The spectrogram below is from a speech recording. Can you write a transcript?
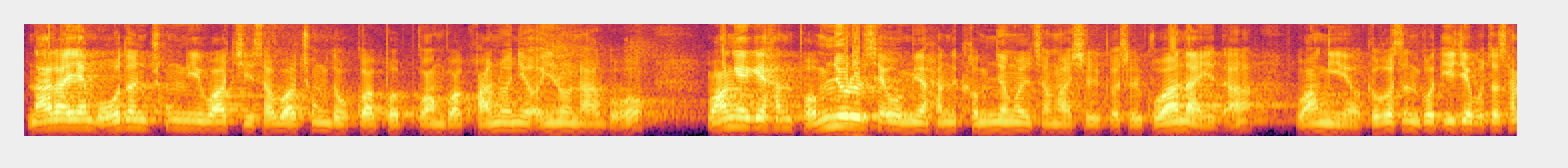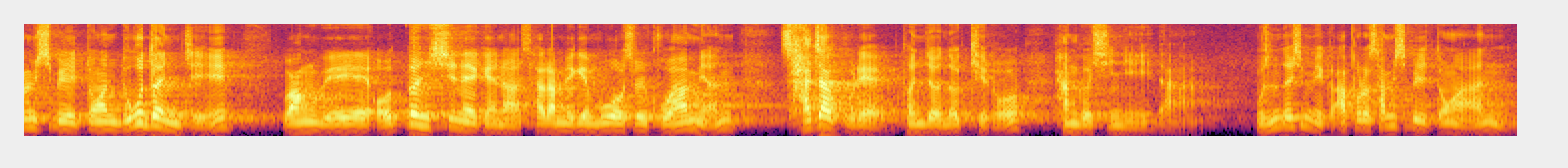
나라의 모든 총리와 지사와 총독과 법관과 관원이 의논하고 왕에게 한 법률을 세우며 한 검령을 정하실 것을 구하나이다 왕이여 그것은 곧 이제부터 30일 동안 누구든지 왕 외에 어떤 신에게나 사람에게 무엇을 구하면 사자굴에 던져 넣기로 한 것이니이다 무슨 뜻입니까? 앞으로 30일 동안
